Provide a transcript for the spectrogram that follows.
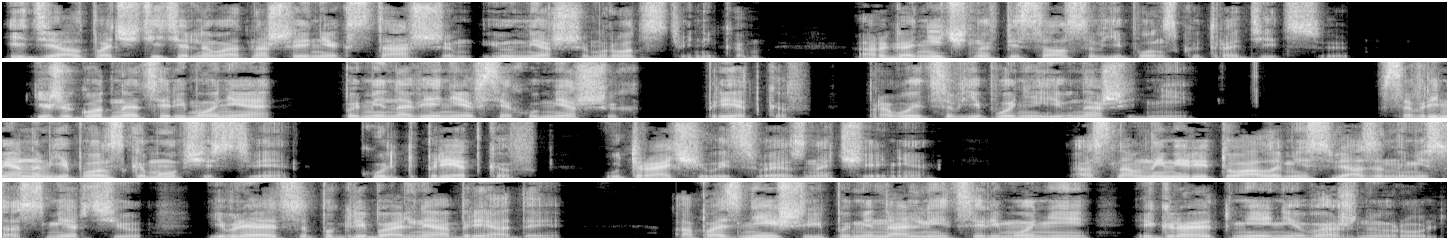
идеал почтительного отношения к старшим и умершим родственникам органично вписался в японскую традицию. Ежегодная церемония поминовения всех умерших, предков, проводится в Японии и в наши дни. В современном японском обществе культ предков утрачивает свое значение. Основными ритуалами, связанными со смертью, являются погребальные обряды, а позднейшие поминальные церемонии играют менее важную роль.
